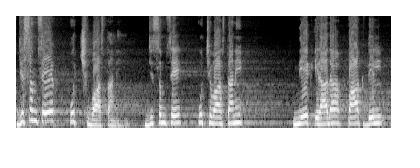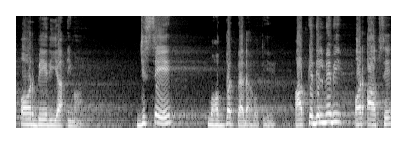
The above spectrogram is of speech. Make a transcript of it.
جسم سے کچھ واسطہ نہیں۔ جسم سے کچھ واسطہ نہیں۔ نیک ارادہ، پاک دل اور بے ریا ایمان۔ جس سے محبت پیدا ہوتی ہے۔ آپ کے دل میں بھی اور آپ سے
